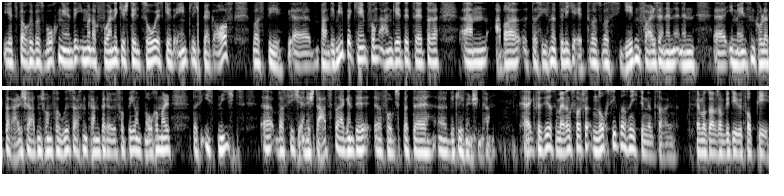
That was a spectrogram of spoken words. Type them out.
jetzt auch übers Wochenende immer nach vorne gestellt, so, es geht endlich bergauf, was die äh, Pandemiebekämpfung angeht etc. Ähm, aber das ist natürlich etwas, was jedenfalls einen, einen äh, immensen Kollateralschaden schon verursachen kann bei der ÖVP. Und noch einmal, das ist nichts, äh, was sich eine staatstragende äh, Volkspartei äh, wirklich wünschen kann. Herr für Sie als Meinungsforscher, noch sieht man es nicht in den Zahlen, wenn man uns anschaut, wie die ÖVP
